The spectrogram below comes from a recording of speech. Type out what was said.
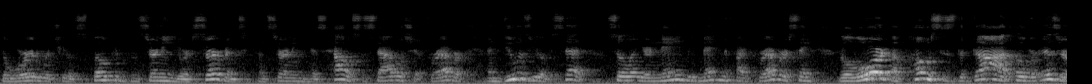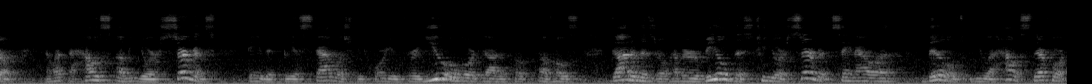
the word which you have spoken concerning your servant, concerning his house, establish it forever, and do as you have said. So let your name be magnified forever, saying, The Lord of hosts is the God over Israel. and let the house of your servant David be established before you. For you, O Lord God of, ho- of hosts, God of Israel, have revealed this to your servant, saying, I will build you a house. Therefore,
